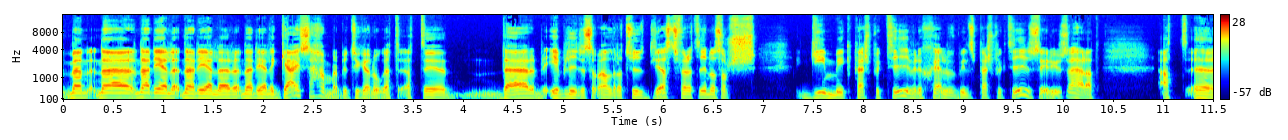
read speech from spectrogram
Men när, när, det gäller, när, det gäller, när det gäller Gais och Hammarby tycker jag nog att, att det, där blir det som allra tydligast för att i någon sorts gimmickperspektiv eller självbildsperspektiv så är det ju så här att, att eh,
